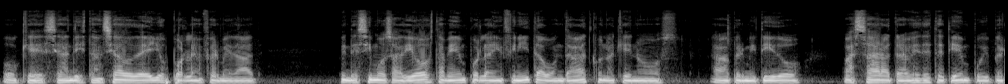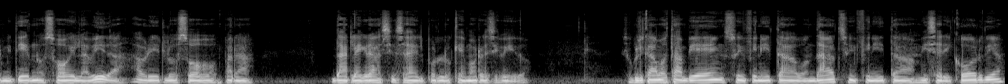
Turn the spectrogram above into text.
o que se han distanciado de ellos por la enfermedad. Bendecimos a Dios también por la infinita bondad con la que nos ha permitido pasar a través de este tiempo y permitirnos hoy la vida, abrir los ojos para darle gracias a Él por lo que hemos recibido. Suplicamos también su infinita bondad, su infinita misericordia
